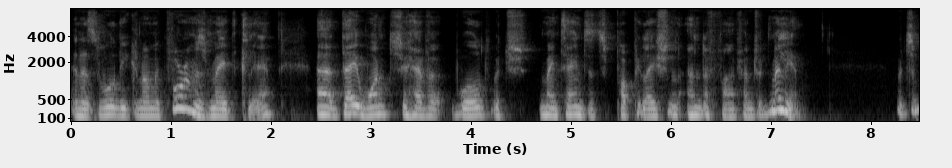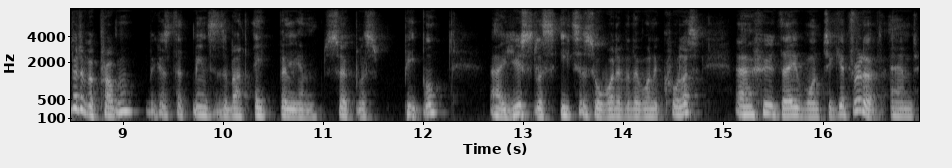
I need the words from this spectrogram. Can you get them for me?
and as the World Economic Forum has made clear, uh, they want to have a world which maintains its population under 500 million, which is a bit of a problem because that means there's about 8 billion surplus people, uh, useless eaters or whatever they want to call us, uh, who they want to get rid of. And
